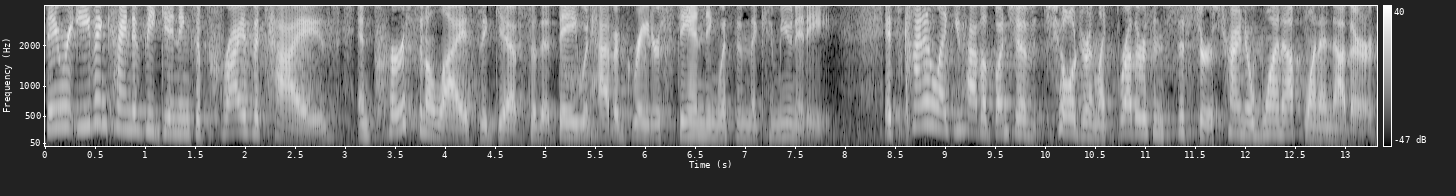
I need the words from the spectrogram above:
They were even kind of beginning to privatize and personalize the gifts so that they would have a greater standing within the community. It's kind of like you have a bunch of children, like brothers and sisters, trying to one up one another.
